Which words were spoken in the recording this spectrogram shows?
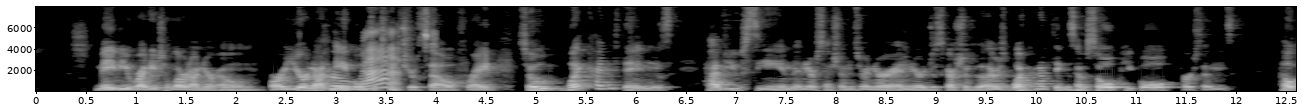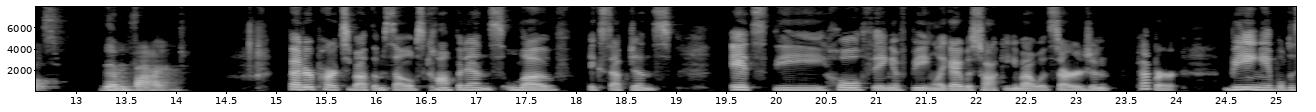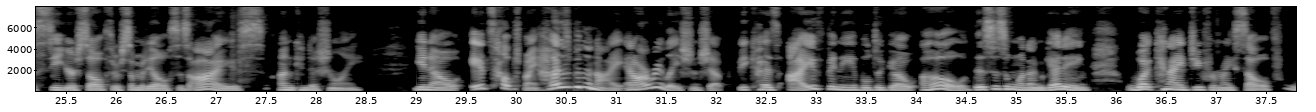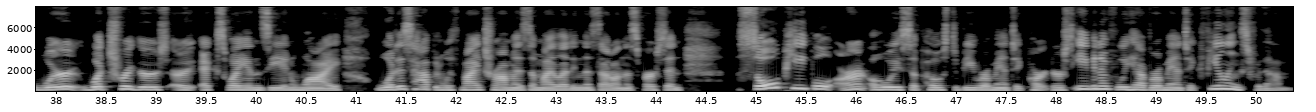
maybe ready to learn on your own or you're not able to Correct. teach yourself, right? So what kind of things have you seen in your sessions or in your in your discussions with others? What kind of things have soul people persons helped them find? better parts about themselves confidence love acceptance it's the whole thing of being like i was talking about with sergeant pepper being able to see yourself through somebody else's eyes unconditionally. You know it's helped my husband and i in our relationship because i've been able to go oh this isn't what i'm getting. What can i do for myself? Where what triggers are x y and z and why? what has happened with my traumas? Am i letting this out on this person soul people aren't always supposed to be romantic partners, even if we have romantic feelings for them.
